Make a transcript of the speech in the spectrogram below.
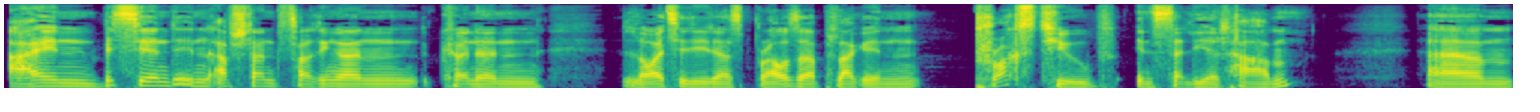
Ein bisschen den Abstand verringern können Leute, die das Browser-Plugin ProxTube installiert haben. Ähm,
